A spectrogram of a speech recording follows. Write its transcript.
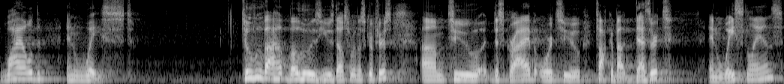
Wild and waste. Tovu vavohu is used elsewhere in the scriptures um, to describe or to talk about desert and wastelands.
